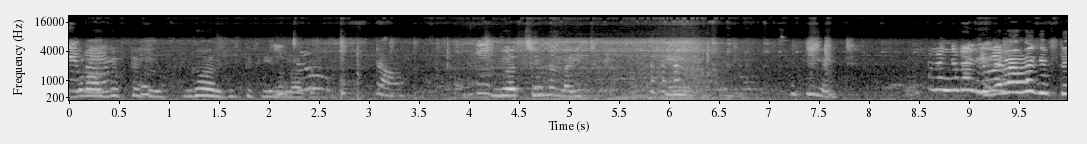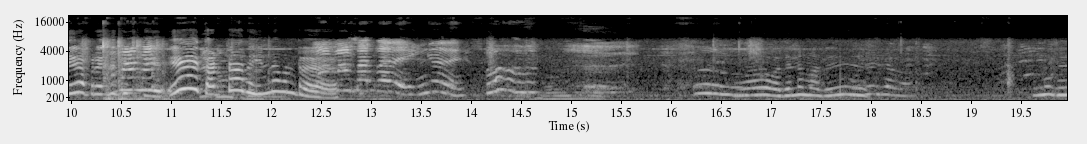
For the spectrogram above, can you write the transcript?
இவ்வளோ இருக்குது இங்கே ஒரு gift கீழே இருக்கு இங்கே ஒரு சின்ன லைட் குட்டி லைட் இதெல்லாம் gift. அப்புறம் எது gift? ஏய் தட்டாத என்ன பண்ற? ஓ. அது என்னம்மா அது? என்னது?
